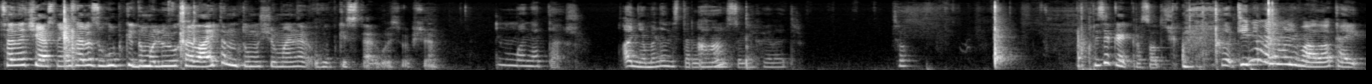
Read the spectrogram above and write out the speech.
це не чесно. Я зараз губки домалюю хайлайтером, тому що в мене губки стерлись взагалі. У мене теж. А ні, в мене не старий, Ага. сильний хайлайтер. Ти яка красоточка. Ну, тіні мене малювала, окей,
